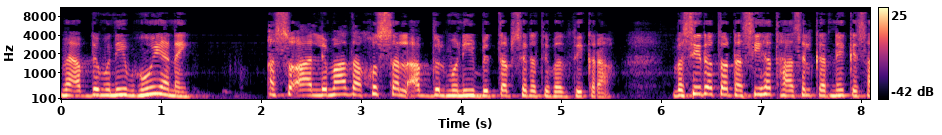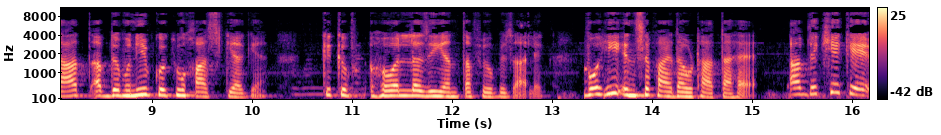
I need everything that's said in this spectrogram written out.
میں ابد منیب ہوں یا نہیں؟ خسل عبد المنیب تبصرت ذکر بصیرت اور نصیحت حاصل کرنے کے ساتھ ابد منیب کو کیوں خاص کیا گیا؟ کیونکہ وہی ان سے فائدہ اٹھاتا ہے۔ آپ دیکھیے کہ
